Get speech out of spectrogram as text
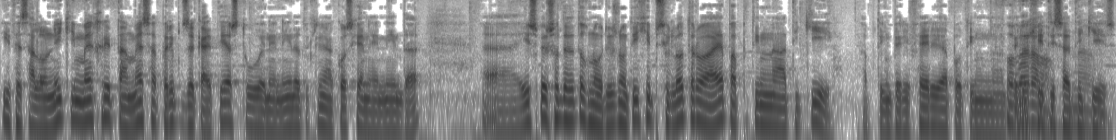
Η Θεσσαλονίκη μέχρι τα μέσα περίπου της δεκαετίας του 90, του 1990 ε, ίσως περισσότεροι δεν το γνωρίζουν ότι είχε υψηλότερο ΑΕΠ από την Αττική, από την περιφέρεια, από την Φοβερό, περιοχή της ναι. Αττικής.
